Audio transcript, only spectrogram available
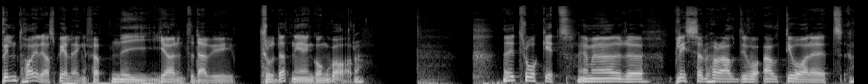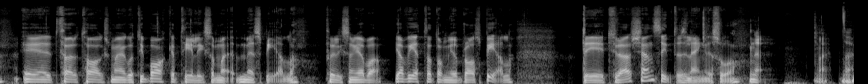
vill inte ha era spel längre för att ni gör inte det vi trodde att ni en gång var. Det är tråkigt. Jag menar, eh, Blizzard har alltid, alltid varit ett, ett företag som jag går tillbaka till liksom med spel. För liksom jag, bara, jag vet att de gör bra spel. Det tyvärr känns inte längre så. Nej. Nej, nej.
